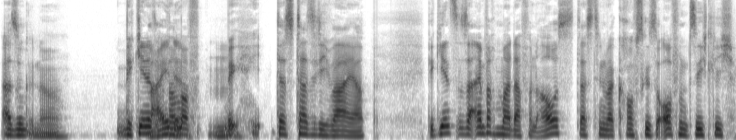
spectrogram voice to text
Also, genau. wir gehen jetzt Leider. einfach mal, mhm. das ist tatsächlich wahr, ja. Wir gehen jetzt also einfach mal davon aus, dass den Wachowskis offensichtlich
